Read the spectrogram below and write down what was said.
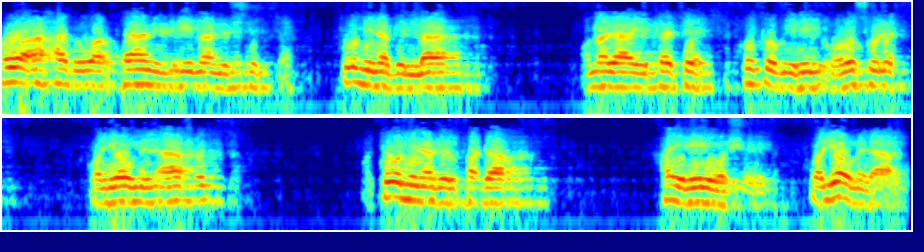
هو أحد أركان الإيمان الستة. تؤمن بالله وملائكته كتبه ورسله واليوم الآخر وتؤمن بالقدر خيره وشره. واليوم الآخر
